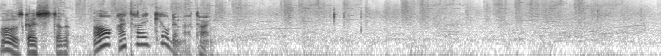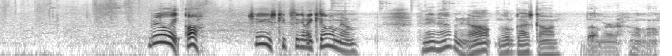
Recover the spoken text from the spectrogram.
All those guys stuck. Oh, I thought I killed him that time. Really? Oh, jeez. Keep thinking I kill him and it ain't happening. Oh, the little guy's gone. Bummer. Oh well.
